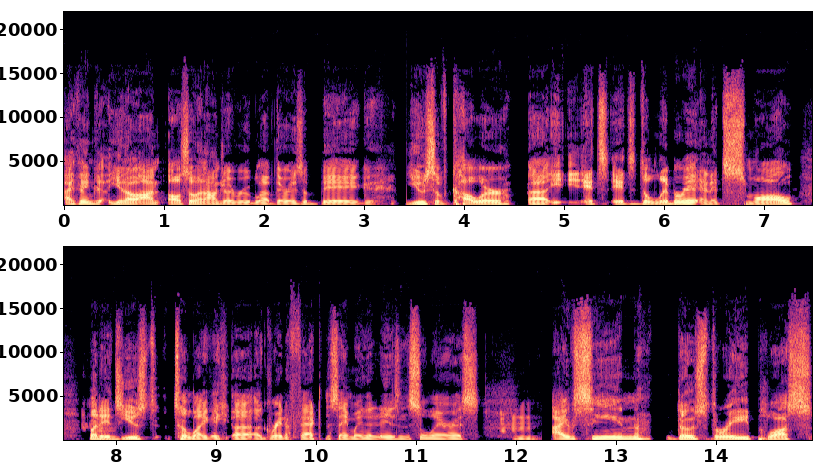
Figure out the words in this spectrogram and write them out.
I think you know, on, also in Andrei Rublev, there is a big use of color. Uh, i- i- it's it's deliberate and it's small, but Mhm. it's used to like a, a great effect, the same way that it is in Solaris. Mhm. I've seen those three plus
